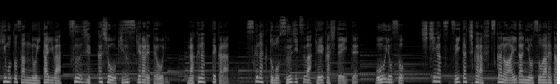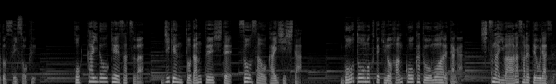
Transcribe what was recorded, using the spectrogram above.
木本さんの遺体は数十箇所を傷つけられており亡くなってから少なくとも数日は経過していておおよそ7月1日から2日の間に襲われたと推測。北海道警察は事件と断定して捜査を開始した。強盗目的の犯行かと思われたが室内は荒らされておらず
